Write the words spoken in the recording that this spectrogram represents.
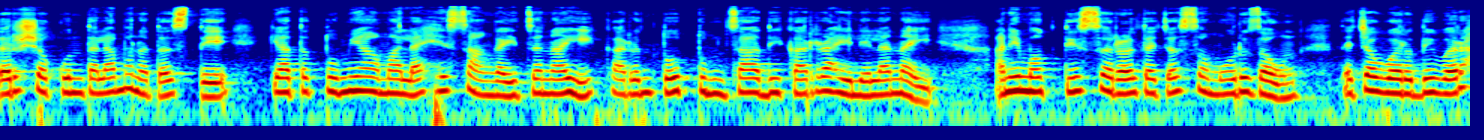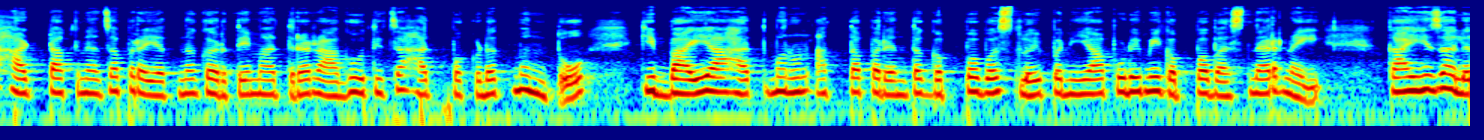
तर शकुंतला म्हणत असते की आता तुम्ही आम्हाला हे सांगायचं नाही कारण तो तुमचा अधिकार राहिलेला नाही. आणि मग ती सरळ त्याच्यासमोर जाऊन त्याच्या वर्दीवर हात टाकण्याचा प्रयत्न करते. मात्र राघव तिचा हात पकडत म्हणतो की बाई आहात म्हणून आत्तापर्यंत गप्प बसलोय पण यापुढे मी गप्प बसणार नाही. काही झालं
